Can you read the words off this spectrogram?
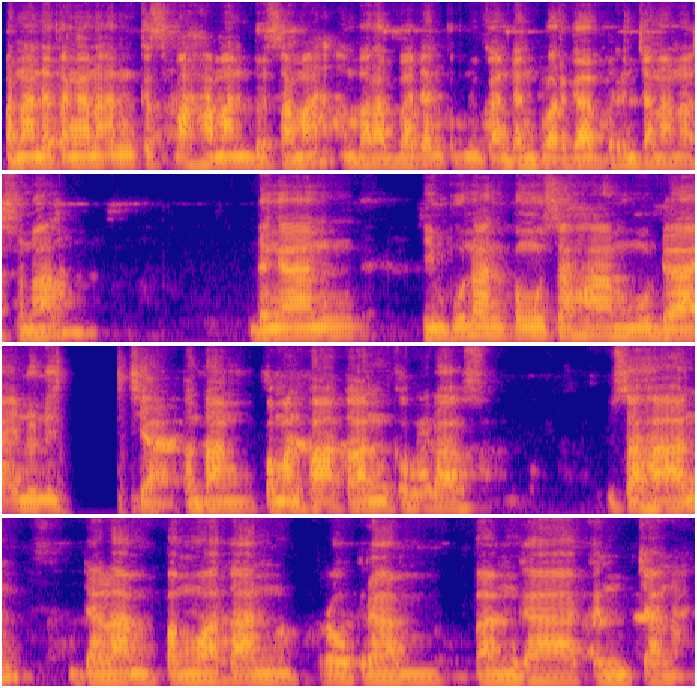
penandatanganan kesepahaman bersama antara Badan Kependudukan dan Keluarga Berencana Nasional dengan Himpunan Pengusaha Muda Indonesia tentang pemanfaatan kewirausahaan dalam penguatan program Bangga Kencana.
